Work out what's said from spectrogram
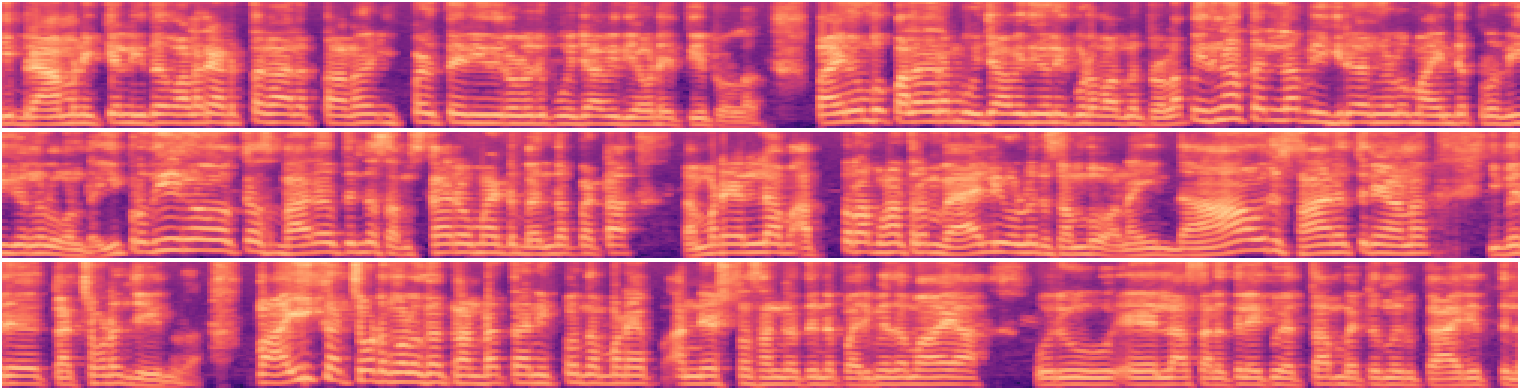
ഈ ബ്രാഹ്മണിക്കൽ ഇത് വളരെ അടുത്ത കാലത്താണ് ഇപ്പോഴത്തെ രീതിയിലുള്ള ഒരു പൂജാവിധി അവിടെ എത്തിയിട്ടുള്ളത്. അപ്പൊ അതിനു മുമ്പ് പലതരം പൂജാവിധികളിൽ കൂടെ വന്നിട്ടുള്ള അപ്പൊ ഇതിനകത്തെല്ലാം വിഗ്രഹങ്ങളും അതിന്റെ പ്രതീകങ്ങളും ഉണ്ട്. ഈ പ്രതീകങ്ങളൊക്കെ ഭാരതത്തിന്റെ സംസ്കാരവുമായിട്ട് ബന്ധപ്പെട്ട നമ്മുടെ എല്ലാം അത്രമാത്രം വാല്യൂ ഉള്ള ഒരു സംഭവമാണ് ആ ഒരു സ്ഥാനത്തിനെയാണ് ഇവർ കച്ചവടം ചെയ്യുന്നത്. അപ്പൊ ഈ കച്ചവടങ്ങളൊക്കെ കണ്ടെത്താൻ ഇപ്പൊ നമ്മുടെ അന്വേഷണ സംഘത്തിന്റെ പരിമിതമായ ഒരു എല്ലാ സ്ഥലത്തിലേക്കും എത്താൻ പറ്റുന്ന ഒരു കാര്യത്തിൽ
